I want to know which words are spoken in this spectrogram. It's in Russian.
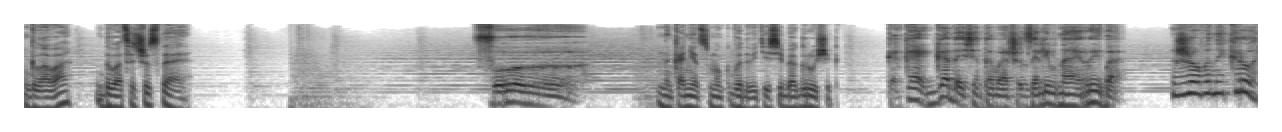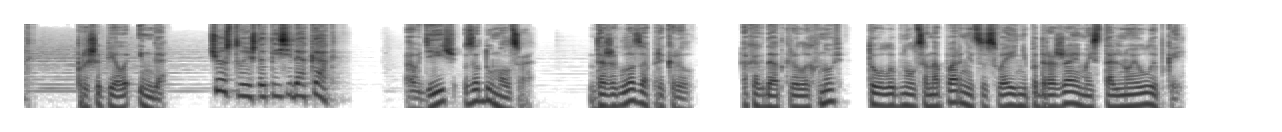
Глава 26. Фу, Наконец смог выдавить из себя грузчик. какая гадость это ваша заливная рыба. Жеванный крот. Прошипела Инга. Чувствуешь, что ты себя как? Авдеич задумался. Даже глаза прикрыл. А когда открыл их вновь, то улыбнулся напарнице своей неподражаемой стальной улыбкой.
